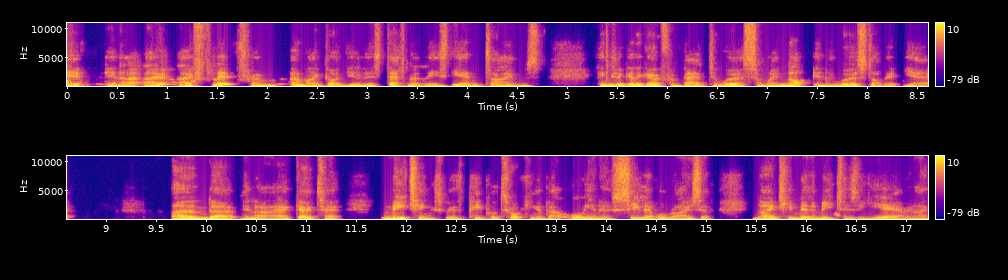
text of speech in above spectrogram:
it you know, I, I flip from oh my God, you know, this definitely is the end times. Things are going to go from bad to worse, and we're not in the worst of it yet. And, uh, you know, I go to meetings with people talking about, oh, you know, sea level rise of 90 millimeters a year. And I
